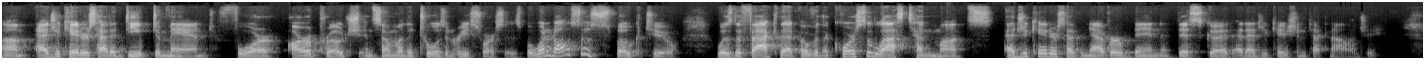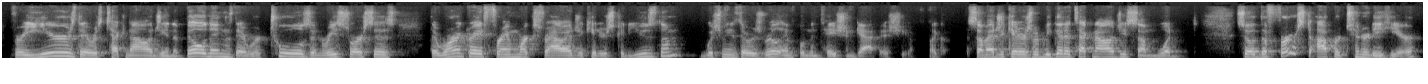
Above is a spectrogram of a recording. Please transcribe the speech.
um, educators had a deep demand for our approach and some of the tools and resources. But what it also spoke to was the fact that over the course of the last 10 months, educators have never been this good at education technology. For years, there was technology in the buildings, there were tools and resources, there weren't great frameworks for how educators could use them, which means there was real implementation gap issue. Like some educators would be good at technology, some wouldn't. So the first opportunity here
